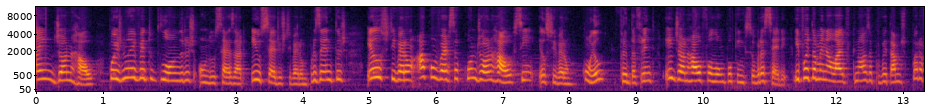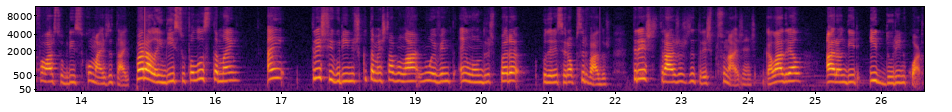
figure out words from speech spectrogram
em John Howe, pois no evento de Londres, onde o César e o Sérgio estiveram presentes, eles estiveram à conversa com John Howe. Sim, eles estiveram com ele, frente a frente, e John Howe falou um pouquinho sobre a série. E foi também na live que nós aproveitámos para falar sobre isso com mais detalhe. Para além disso, falou-se também em três figurinos que também estavam lá no evento em Londres para poderem ser observados. Três trajes de três personagens: Galadriel, Arondir e Durin IV.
